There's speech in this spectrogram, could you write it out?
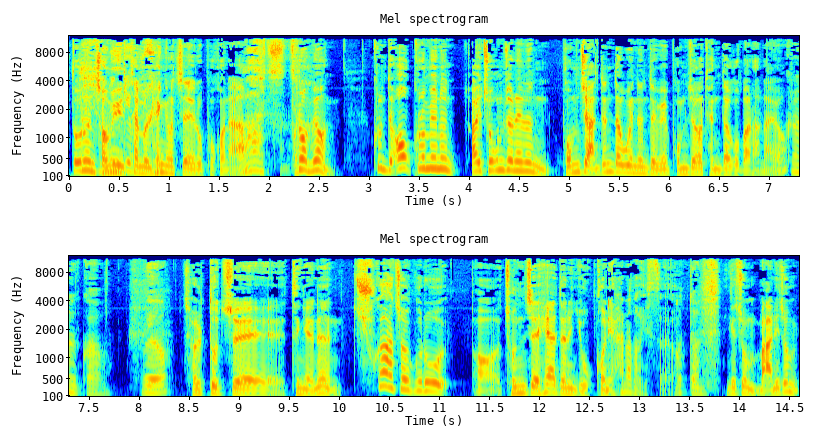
또는 점유 이탈물 무슨- 횡령죄로 보거나 아 그러면 그런데 어 그러면은 아니 조금 전에는 범죄 안 된다고 했는데 왜 범죄가 된다고 말하나요? 그러니까요. 왜요? 절도죄 등에는 추가적으로 어, 존재해야 되는 요건이 하나 더 있어요. 어떤? 이게 좀 많이 좀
